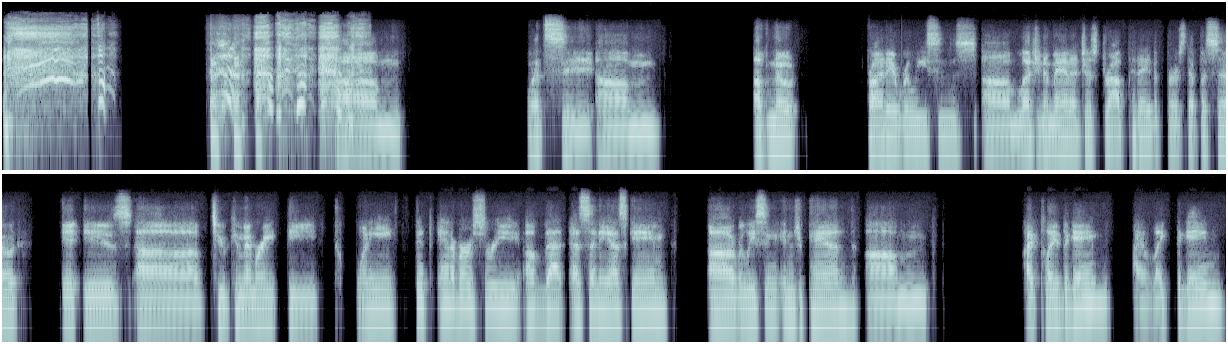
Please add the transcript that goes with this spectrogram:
um, let's see. Um, of note, Friday releases. Um, Legend of Mana just dropped today, the first episode. It is uh, to commemorate the 25th anniversary of that SNES game uh, releasing in Japan. Um, I played the game. I liked the game.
